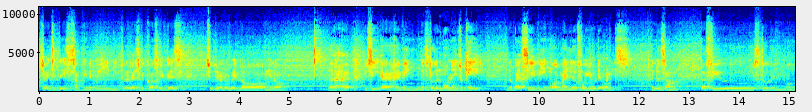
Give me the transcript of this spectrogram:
So actually, there is something that we need to address because if there's children of wedlock, you know, uh, you see, uh, having a stolen moment is okay, you know, but saving all my love for you, that one is. You know the song? A few stolen moments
